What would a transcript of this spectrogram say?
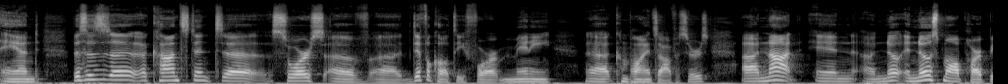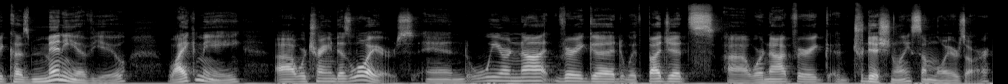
And this is a, a constant uh, source of uh, difficulty for many uh, compliance officers, uh, not in no in no small part because many of you, like me, uh, we're trained as lawyers, and we are not very good with budgets. Uh, we're not very traditionally. Some lawyers are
